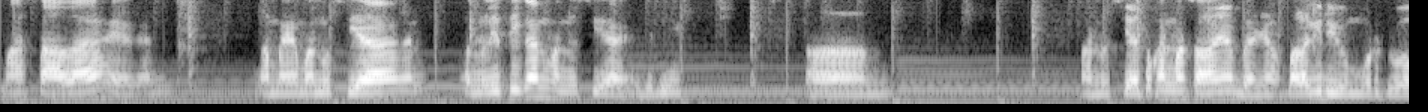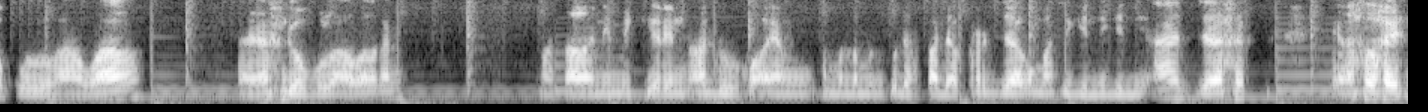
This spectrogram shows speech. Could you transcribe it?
masalah ya kan namanya manusia kan peneliti kan manusia. Ya. jadi um, manusia itu kan masalahnya banyak apalagi di umur 20 awal saya 20 awal kan masalah ini mikirin aduh kok yang temen-temenku udah pada kerja aku masih gini-gini aja? Yang lain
